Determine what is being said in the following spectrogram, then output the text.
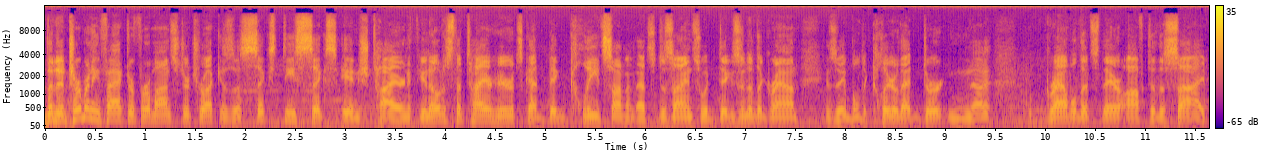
The determining factor for a monster truck is a 66 inch tire. And if you notice the tire here, it's got big cleats on it. That's designed so it digs into the ground, is able to clear that dirt and uh, gravel that's there off to the side.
